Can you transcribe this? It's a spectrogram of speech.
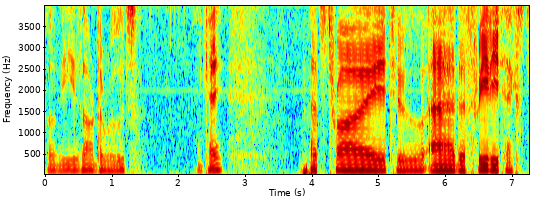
so these are the roots. Okay. Let's try to add a 3D text.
